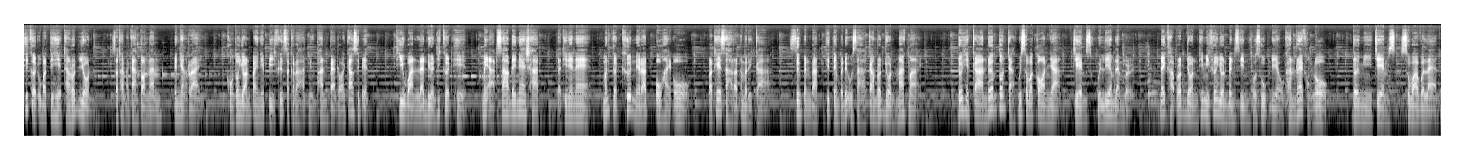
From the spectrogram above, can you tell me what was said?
ที่เกิดอุบัติเหตุทางรถยนต์ สถานการณ์ตอนนั้นเป็นอย่างไร คงต้องย้อนไปในปีคริสต์ศักราช 1891 ที่วันและเดือนที่เกิดเหตุไม่อาจทราบได้แน่ชัด แต่ที่แน่ ๆ มันเกิดขึ้นในรัฐโอไฮโอ ประเทศสหรัฐอเมริกา ซึ่งเป็นรัฐที่เต็มไปด้วยอุตสาหกรรมรถยนต์มากมาย โดยเหตุการณ์เริ่มต้นจากวิศวกรอย่างเจมส์วิลเลียมแลมเบิร์ตได้ขับรถยนต์ที่มีเครื่องยนต์เบนซินหัวสูบเดียวคันแรกของโลก โดยมีเจมส์สวาเวอร์แลนด์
